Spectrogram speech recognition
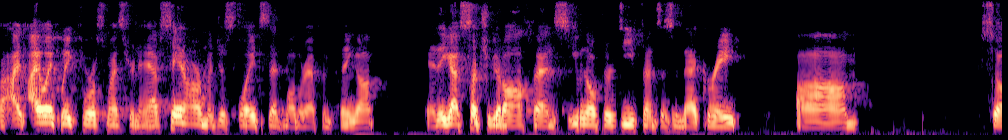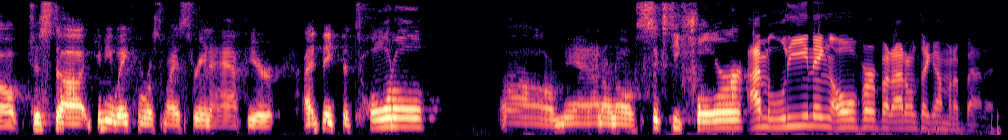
I, I like Wake Forest minus three and a half. Sam Hartman just lights that mother effing thing up, and they got such a good offense, even though their defense isn't that great. Um, so just uh, give me Wake Forest minus three and a half here. I think the total Oh man, I don't know. 64. I'm leaning over, but I don't think I'm gonna bet it.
